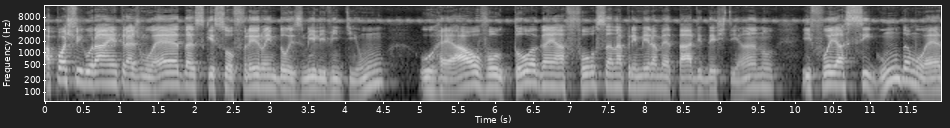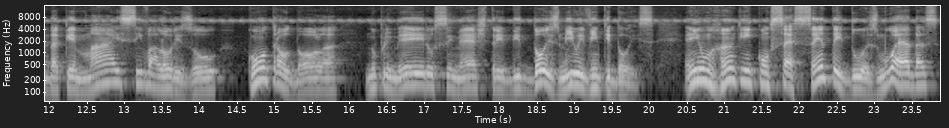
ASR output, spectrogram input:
Após figurar entre as moedas que sofreram em 2021, o real voltou a ganhar força na primeira metade deste ano e foi a segunda moeda que mais se valorizou contra o dólar no primeiro semestre de 2022. Em um ranking com 62 moedas,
